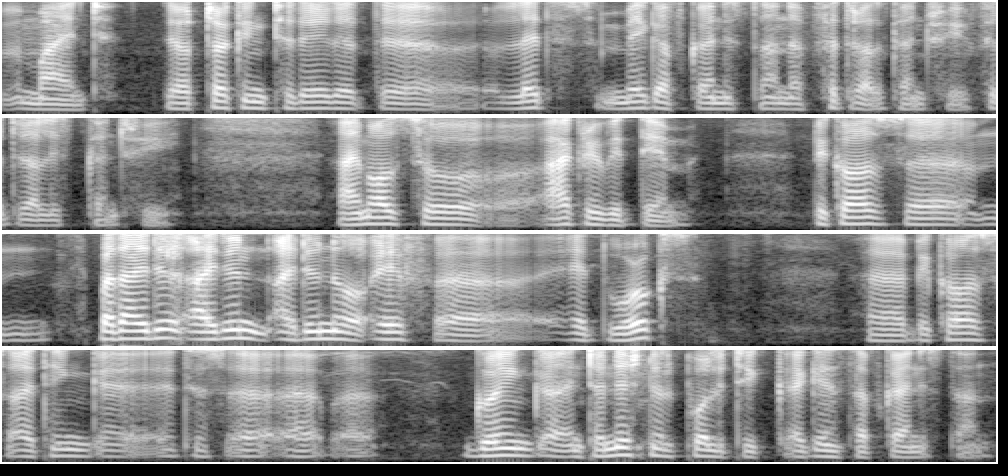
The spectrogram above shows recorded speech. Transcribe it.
mind. They are talking today that uh, let's make Afghanistan a federal country, federalist country. I'm also uh, agree with them, because um, but I don't I don't I don't know if uh, it works, uh, because I think uh, it is uh, uh, uh, going uh, international politic against Afghanistan.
